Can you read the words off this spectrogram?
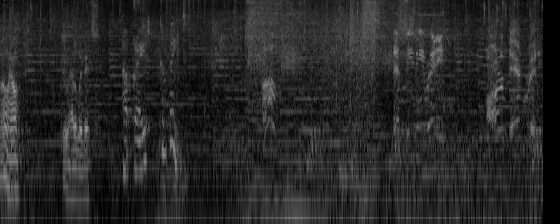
oh well. Do hell with it. Upgrade complete. Huh? SCV ready. Armed and ready.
